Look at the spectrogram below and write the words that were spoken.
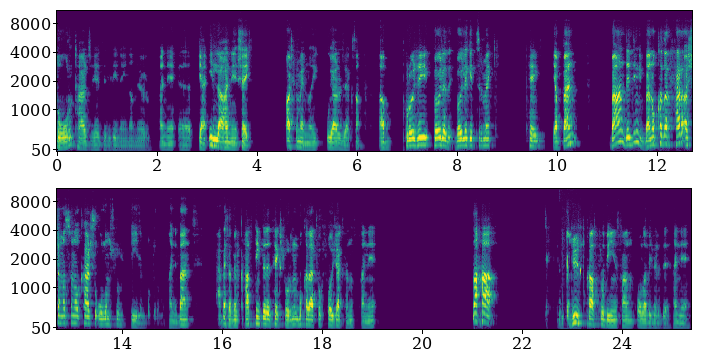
doğru tercih edildiğine inanıyorum. Hani e, yani illa hani şey Aşkı Memnu'yu uyarlayacaksan e, projeyi böyle böyle getirmek şey ya ben ben dediğim gibi ben o kadar her aşamasına karşı olumsuz değilim bu durum. Hani ben mesela benim castingde de tek sorunum bu kadar çok soyacaksanız hani daha düz kaslı bir insan olabilirdi hani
